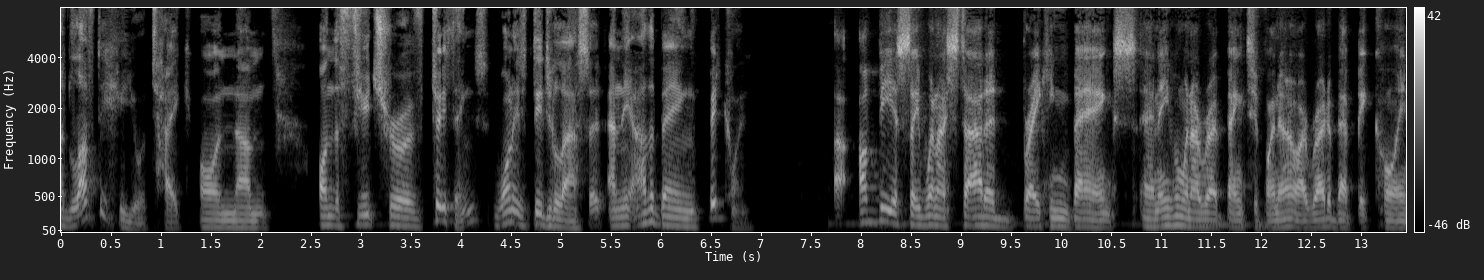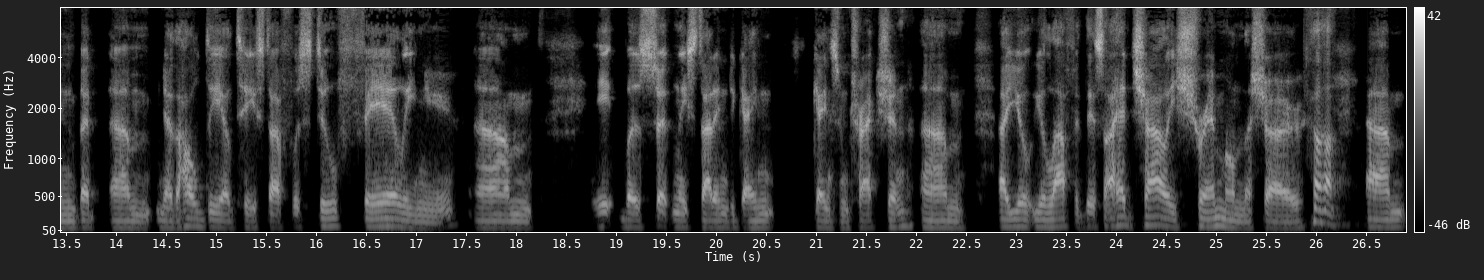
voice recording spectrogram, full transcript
I'd love to hear your take on um, on the future of two things. One is digital asset, and the other being Bitcoin. Uh, obviously, when I started breaking banks, and even when I wrote Bank 2.0, I wrote about Bitcoin, but um, you know the whole DLT stuff was still fairly new. Um, it was certainly starting to gain gain some traction. Um, uh, you'll, you'll laugh at this. I had Charlie Shrem on the show um,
